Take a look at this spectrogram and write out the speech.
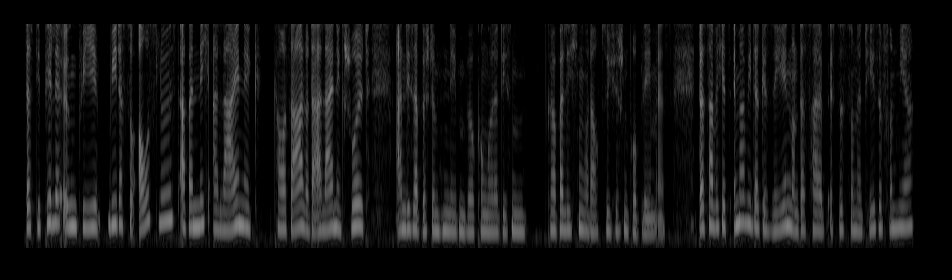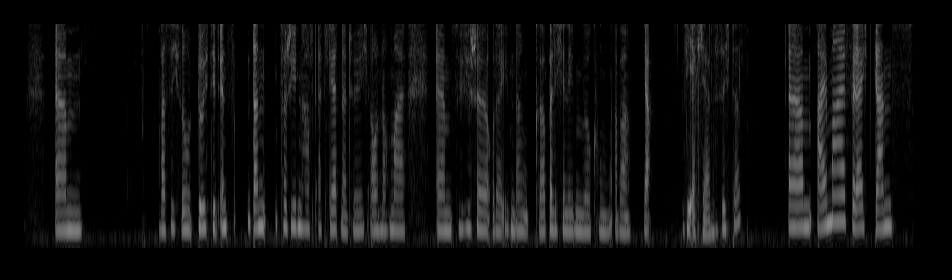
dass die Pille irgendwie wie das so auslöst, aber nicht alleinig kausal oder alleinig schuld an dieser bestimmten Nebenwirkung oder diesem körperlichen oder auch psychischen Problem ist. Das habe ich jetzt immer wieder gesehen und deshalb ist es so eine These von mir. Ähm, was sich so durchzieht, dann verschiedenhaft erklärt natürlich auch nochmal ähm, psychische oder eben dann körperliche Nebenwirkungen. Aber ja. Wie erklären Sie sich das? Ähm, einmal vielleicht ganz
